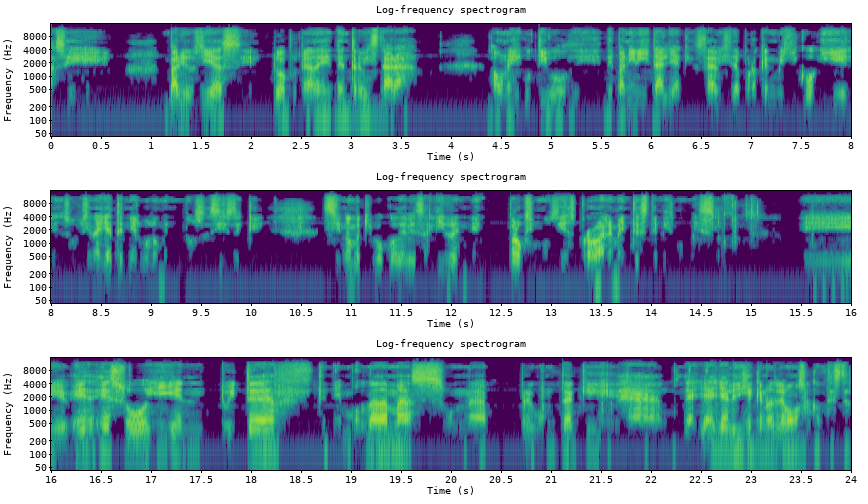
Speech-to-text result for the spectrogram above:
hace varios días eh, tuve oportunidad de, de entrevistar a, a un ejecutivo de, de Panini Italia que está de visita por acá en México y él en su oficina ya tenía el volumen. Entonces, así es de que, si no me equivoco, debe salir en, en próximos días, probablemente este mismo mes. Eh, e- eso y en Twitter tenemos nada más una pregunta que ah, ya, ya, ya le dije que no le vamos a contestar.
